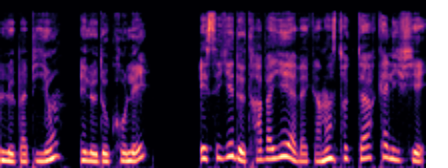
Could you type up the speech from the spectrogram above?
le papillon et le dos crawlé, essayez de travailler avec un instructeur qualifié.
